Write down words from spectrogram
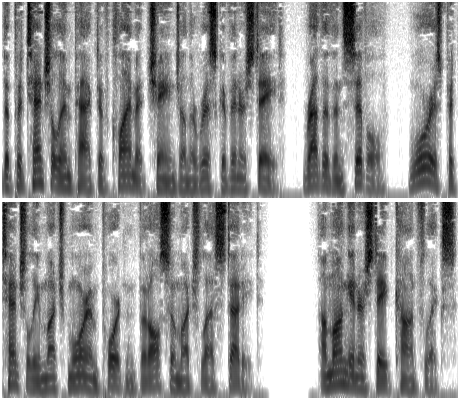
The potential impact of climate change on the risk of interstate, rather than civil, war is potentially much more important but also much less studied. Among interstate conflicts,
